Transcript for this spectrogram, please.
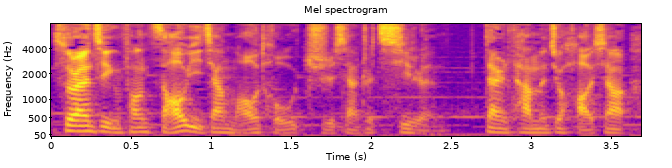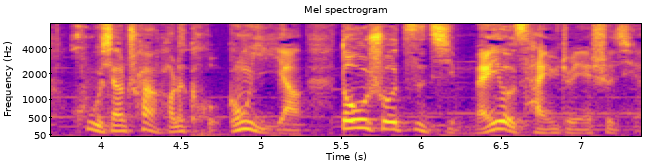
虽然警方早已将矛头指向这七人，但是他们就好像互相串好了口供一样，都说自己没有参与这件事情，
